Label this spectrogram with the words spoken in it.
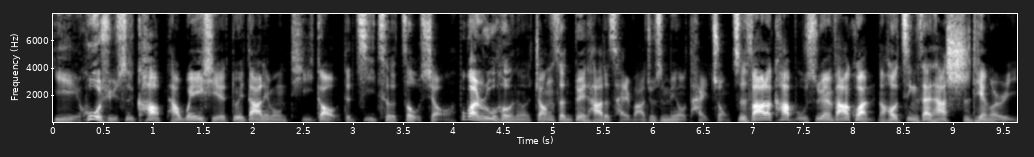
也或许是 Cobb 他威胁对大联盟提告的计策奏效。不管如何呢，Johnson 对他的裁罚就是没有太重，只罚了 Cobb 五十元罚款，然后禁赛他十天而已，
